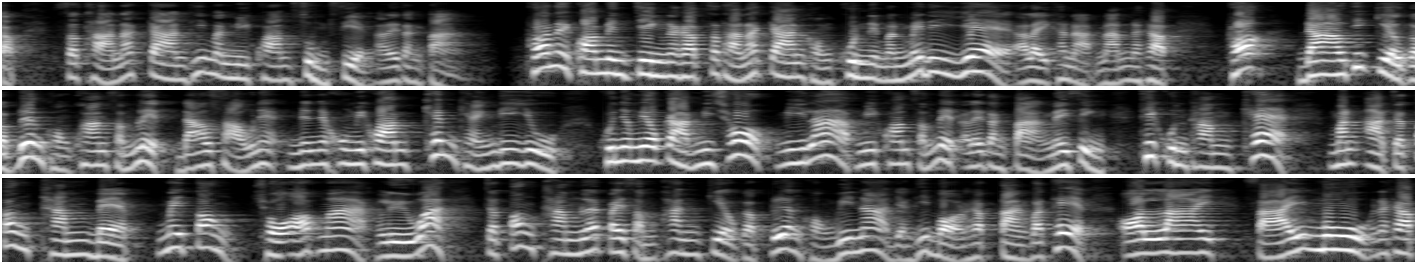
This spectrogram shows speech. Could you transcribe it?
กับสถานการณ์ที่มันมีความสุ่มเสี่ยงอะไรต่างๆ เพราะในความเป็นจริงนะครับสถานการณ์ของคุณเนี่ยมันไม่ได้แย่อะไรขนาดนั้นนะครับเพราะดาวที่เกี่ยวกับเรื่องของความสำเร็จดาวเสาร์เนี่ยมันยังคงมีความเข้มแข็งดีอยู่ คุณยังมีโอกาสมีโชค มีลาบมีความสำเร็จอะไรต่างๆ ในสิ่งที่คุณทำแค่มันอาจจะต้องทำแบบไม่ต้องโชว์ออฟมาก หรือว่าจะต้องทำและไปสัมพันธ์เกี่ยวกับเรื่องของวินาศอย่างที่บอกนะครับต่างประเทศออนไลน์ สายมูนะครับ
